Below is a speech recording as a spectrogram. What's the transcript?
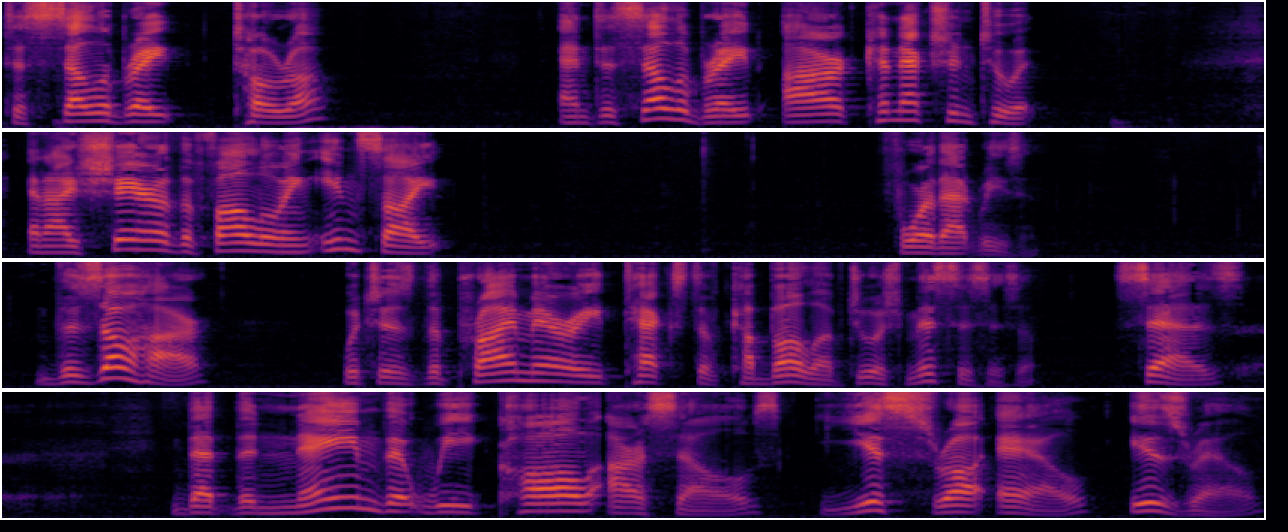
to celebrate Torah and to celebrate our connection to it. And I share the following insight for that reason. The Zohar, which is the primary text of Kabbalah, of Jewish mysticism, says that the name that we call ourselves, Yisrael, Israel,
